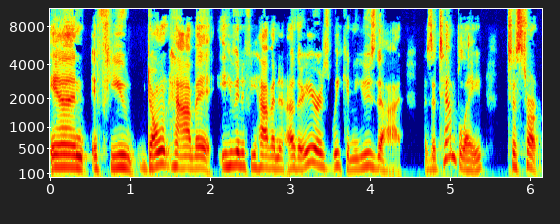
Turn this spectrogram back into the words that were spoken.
And if you don't have it, even if you have it in other areas, we can use that as a template to start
